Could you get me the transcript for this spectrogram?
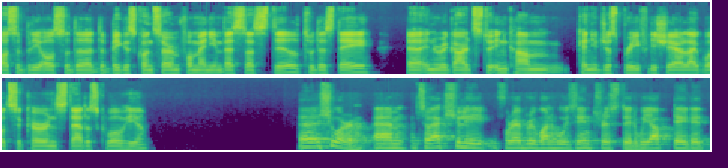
possibly also the the biggest concern for many investors still to this day uh, in regards to income, can you just briefly share like what's the current status quo here? Uh, sure. Um, so actually, for everyone who is interested, we updated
